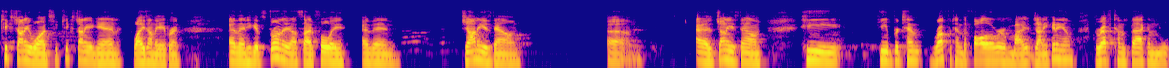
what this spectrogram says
kicks Johnny once, he kicks Johnny again while he's on the apron, and then he gets thrown to the outside fully, and then Johnny is down. Um, as Johnny is down, he he pretend Ruff pretends to fall over by Johnny hitting him. The ref comes back and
